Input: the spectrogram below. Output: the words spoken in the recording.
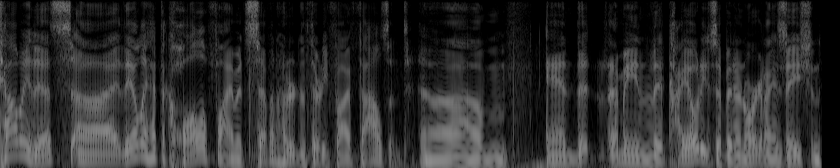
Tell me this: uh, they only had to qualify him at seven hundred and thirty-five thousand. Um, and th- I mean, the Coyotes have been an organization.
